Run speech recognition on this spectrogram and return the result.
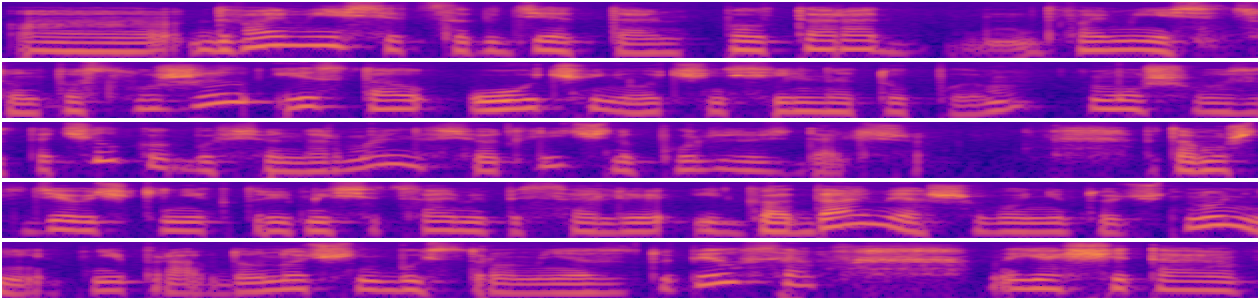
А, два месяца где-то, полтора-два месяца он послужил и стал очень-очень сильно тупым. Муж его заточил, как бы все нормально, все отлично, пользуюсь дальше. Потому что девочки некоторые месяцами писали и годами, аж его не точно. Ну нет, неправда. Он очень быстро у меня затупился, я считаю.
